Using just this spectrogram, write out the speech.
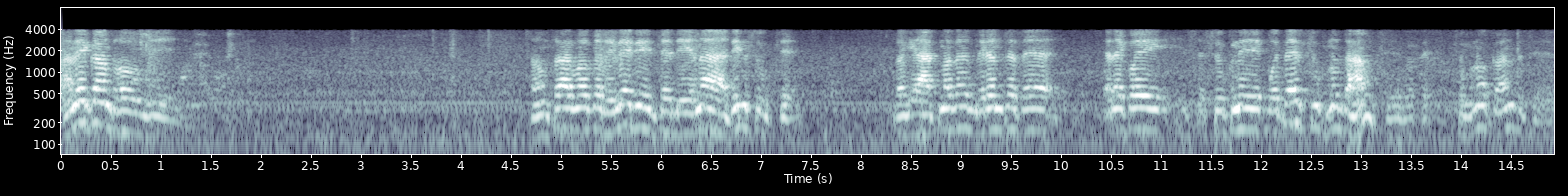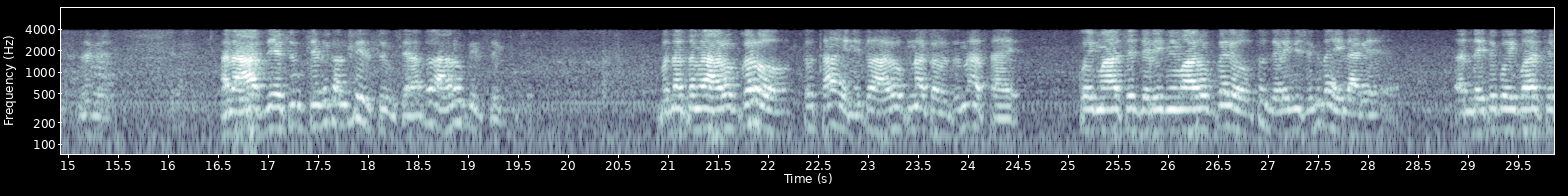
અનેકાંત હોવું જોઈએ. સંસારમાં તો રિલેટિવ છે દેહ ના અધીન સુખ છે. બાકી આત્મા તો નિરંતર છે એને કોઈ સુખની પોતે સુખનું ધામ છે સુખ નો કંત છે. અને આ જે સુખ છે કલ્પિત સુખ છે? આ તો આરોપિત સુખ છે. બધા તમે આરોપ કરો તો થાય નહીં. તો આરોપ ના કરો તો ના થાય. કોઈ માણસે જલેબી માં આરોપ કર્યો તો જલેબી સુખ નહીં લાગે. અને નહીં તો કોઈ માણસે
